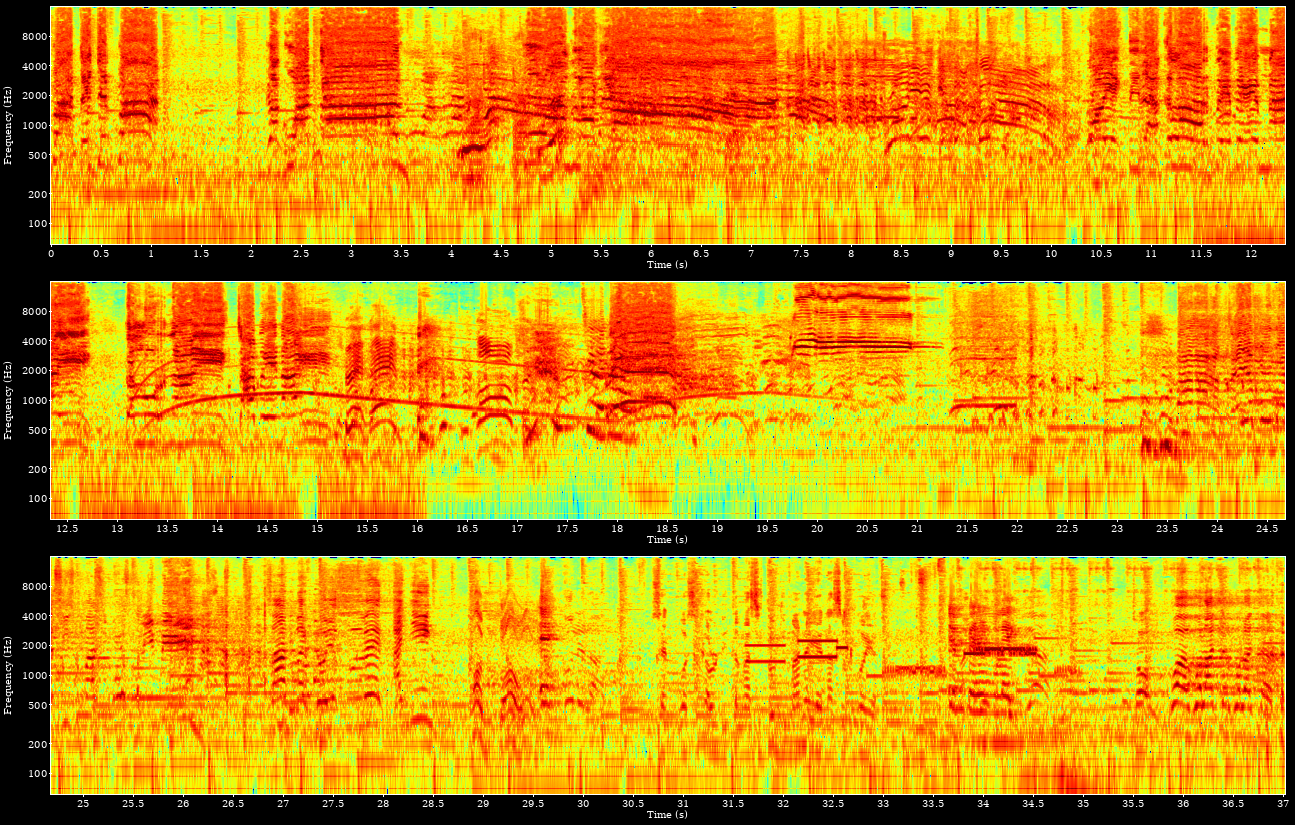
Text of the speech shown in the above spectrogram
pak, tejet pak. Kekuatan. Uang Kontol. Eh. Buset gua sih kalau di tengah situ gimana ya nasib gua ya? tempel lagi Cok, Wah, gua lancar, gua lancar.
